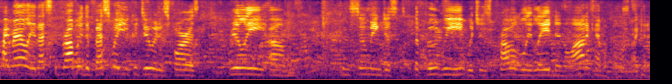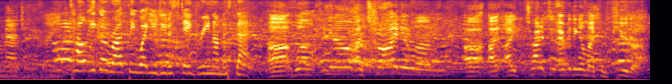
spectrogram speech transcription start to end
primarily that's the, probably the best way you could do it as far as really um, consuming just the food we eat, which is probably laden in a lot of chemicals, I can imagine. Tell Ecorazzi what you do to stay green on the set. Uh, well, you know, I try to um, uh, I, I try to do everything on my computer.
